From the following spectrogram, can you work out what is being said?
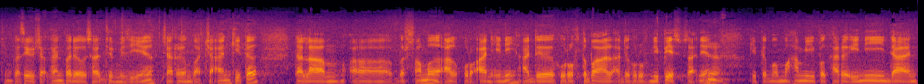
terima kasih ucapkan pada Ustaz Tirmizi ya. Cara pembacaan kita dalam uh, bersama Al-Quran ini ada huruf tebal, ada huruf nipis Ustaz ya. ya. Kita memahami perkara ini dan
